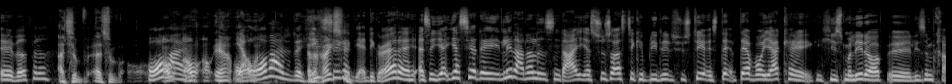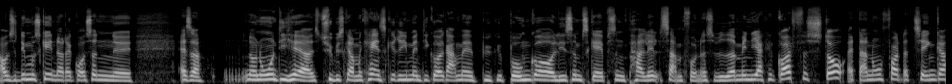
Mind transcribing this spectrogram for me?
Æh, hvad for noget? Altså, altså overvejer, oh, ja, overvejer. Jeg overvejer det da helt sikkert. Ja, det gør jeg da. Altså, jeg, jeg ser det lidt anderledes end dig. Jeg synes også, det kan blive lidt hysterisk. Der, der hvor jeg kan hisse mig lidt op, øh, ligesom Krause, det er måske, når der går sådan... Øh, altså, når nogle af de her typiske amerikanske rigmænd, de går i gang med at bygge bunker og ligesom skabe sådan parallelt samfund osv. Men jeg kan godt forstå, at der er nogle folk, der tænker,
